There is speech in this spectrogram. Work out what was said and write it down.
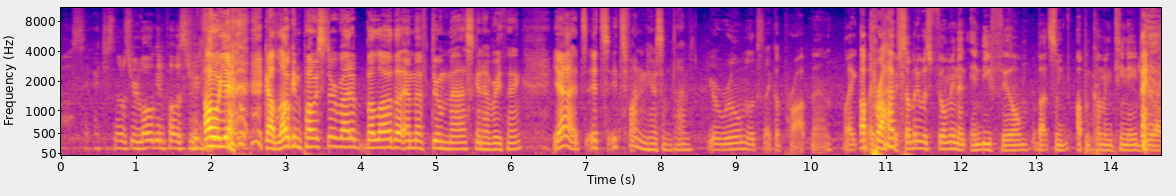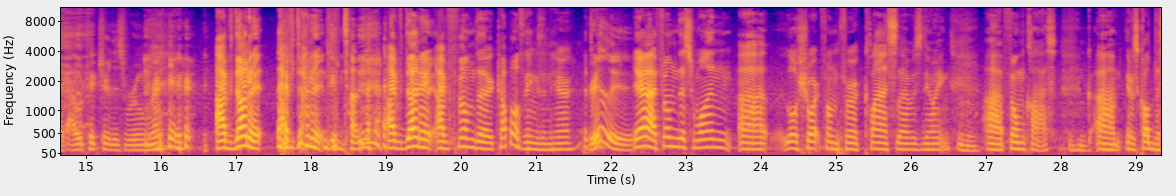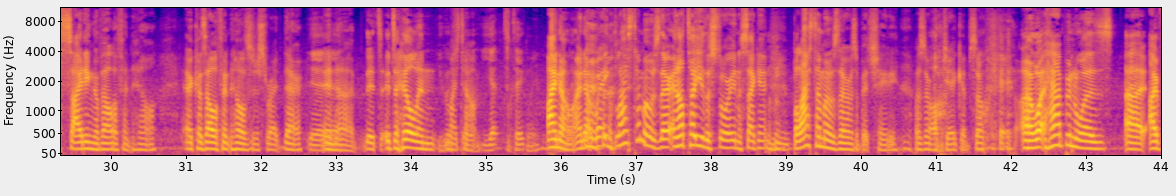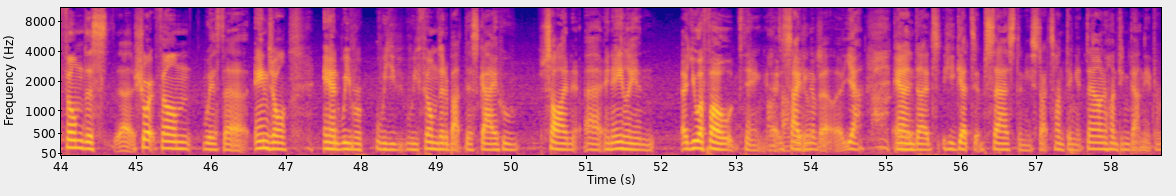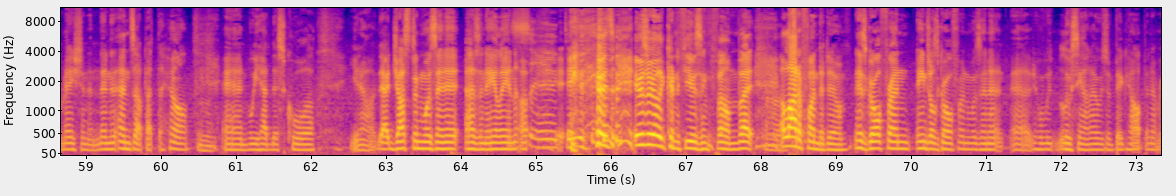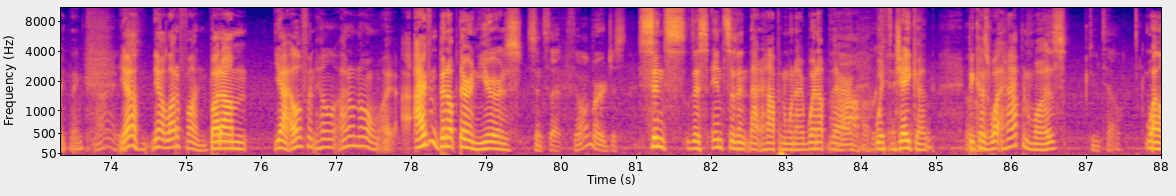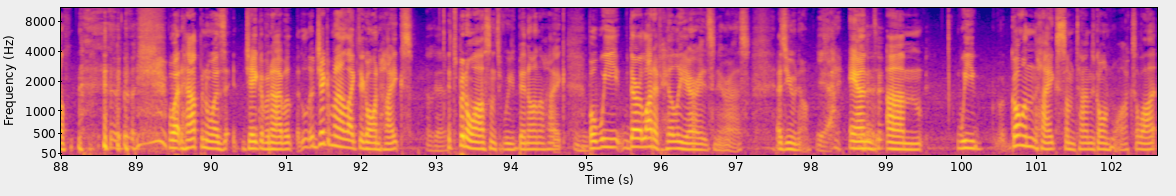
Oh, sick. I just noticed your Logan poster. Oh yeah, got Logan poster right below the MF Doom mask and everything. Yeah, it's it's it's fun in here sometimes. Your room looks like a prop, man. Like A like, prop? If somebody was filming an indie film about some up and coming teenager, like I would picture this room right here. I've done it. I've done it. You've done that? I've done it. I've filmed a couple of things in here. It's- really? Yeah, I filmed this one uh, little short film for a class that I was doing, Mhm, uh, film class. mhm. Um, it was called The Sighting of Elephant Hill, because Elephant Hill is just right there. Yeah, And yeah. uh, it's it's a hill in You my town. Yet to take me. I know, I know. Wait, last time I was there, and I'll tell you the story in a second. Mhm. But last time I was there was a bit shady. I was there Oh. with Jacob. So Okay. uh, what happened was uh, I filmed this uh, short film with uh, Angel, and we were we we filmed it about this guy who saw an uh, an alien. A UFO thing, a of sighting of a yeah, and uh, it's, he gets obsessed and he starts hunting it down, hunting down the information, and then it ends up at the hill. Mhm. And we had this cool, you know, that Justin was in it as an alien. Uh, Sick, it, it was it was a really confusing film, but Uh-huh. a lot of fun to do. His girlfriend, Angel's girlfriend, was in it. Uh, who, Luciana was a big help and everything. Nice. Yeah, yeah, a lot of fun. But um, yeah, Elephant Hill. I don't know. I I haven't been up there in years Since that film, or just since this incident that happened when I went up there Ah, with okay. Jacob. Uh-huh. Because what happened was, do tell. well, what happened was Jacob and I. would- Jacob and I like to go on hikes. Okay. It's been a while since we've been on a hike, Mhm. but we there are a lot of hilly areas near us, as you know. yeah. and um, we go on hikes sometimes, go on walks a lot,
